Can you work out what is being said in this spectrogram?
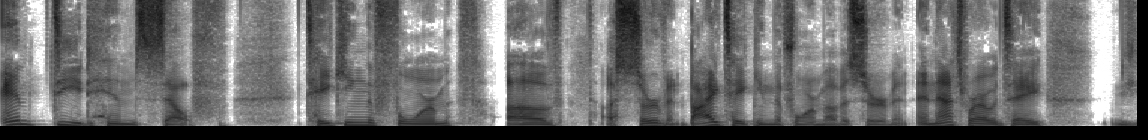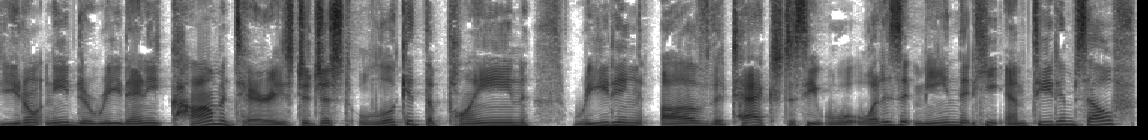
emptied himself taking the form of a servant, by taking the form of a servant. And that's where I would say you don't need to read any commentaries to just look at the plain reading of the text to see what does it mean that he emptied himself?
